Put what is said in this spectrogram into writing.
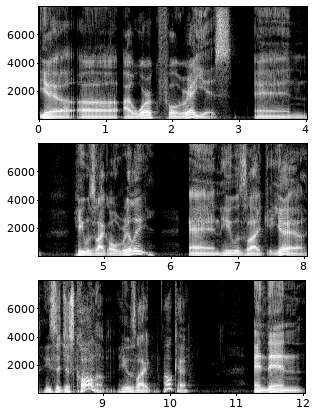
yeah uh, i work for reyes. And he was like oh really? And he was like yeah. He said just call him. He was like okay. And then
